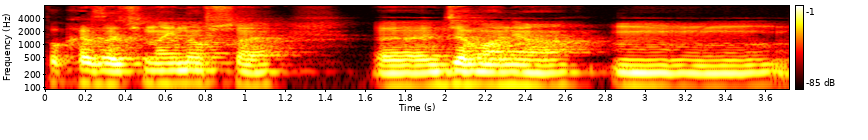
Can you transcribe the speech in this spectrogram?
pokazać najnowsze działania mm,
